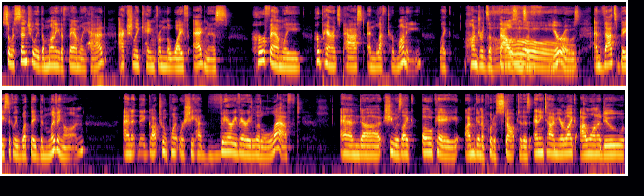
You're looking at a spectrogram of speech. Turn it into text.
So essentially, the money the family had actually came from the wife, Agnes. Her family, her parents passed and left her money, like hundreds of thousands Oh. of euros. And that's basically what they'd been living on. And it, it got to a point where she had very, very little left and uh, she was like okay i'm gonna put a stop to this. Anytime you're like i want to do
